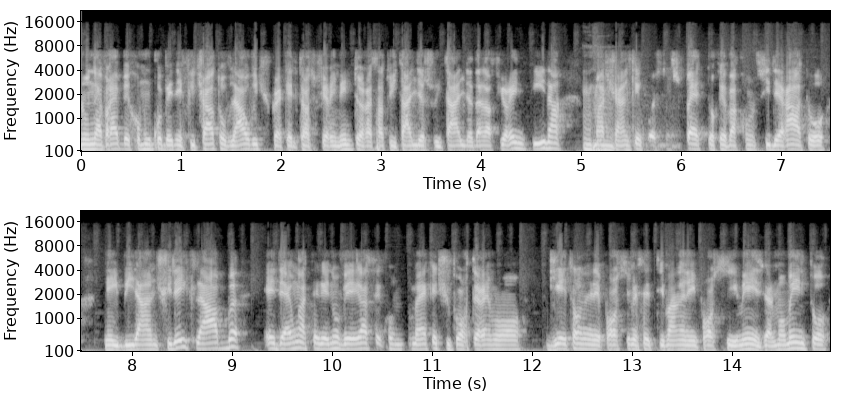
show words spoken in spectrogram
non avrebbe comunque beneficiato Vlaovic perché il trasferimento era stato Italia su Italia dalla Fiorentina, mm-hmm. ma c'è anche questo aspetto che va considerato nei bilanci dei club ed è una telenovela secondo me che ci porteremo dietro nelle prossime settimane, nei prossimi mesi. Al momento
